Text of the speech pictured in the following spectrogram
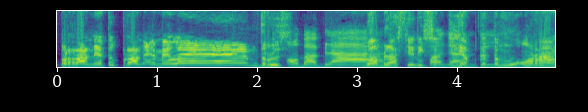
perannya tuh peran MLM terus. Oh bablas. bablas. Jadi lupa setiap ganti. ketemu orang,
